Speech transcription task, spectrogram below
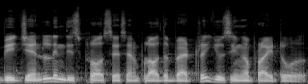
Be gentle in this process and pull out the battery using a pry tool.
